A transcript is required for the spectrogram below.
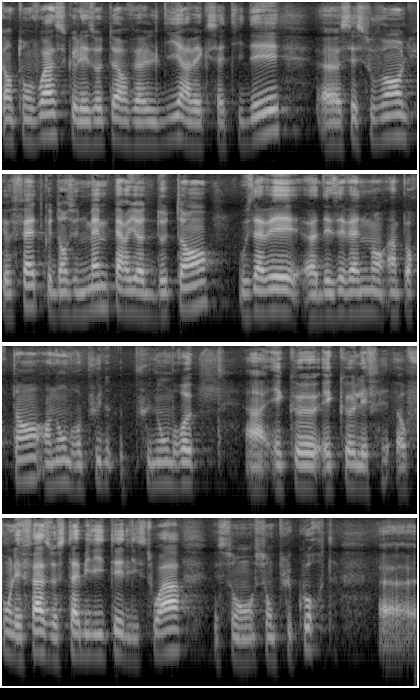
quand on voit ce que les auteurs veulent dire avec cette idée, euh, c'est souvent le fait que dans une même période de temps, vous avez euh, des événements importants en nombre plus, nombreux hein, et que, et que les, au fond, les phases de stabilité de l'histoire sont, sont, plus courtes. Euh,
